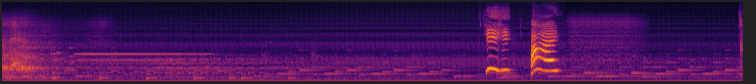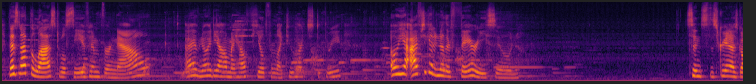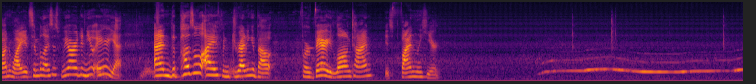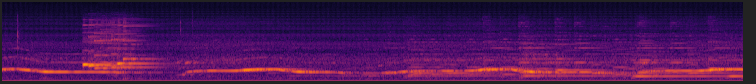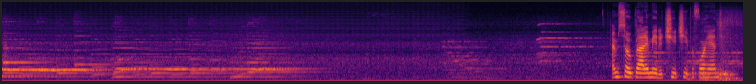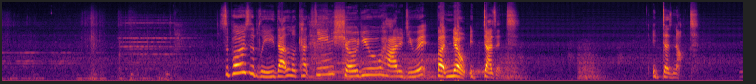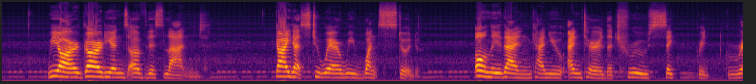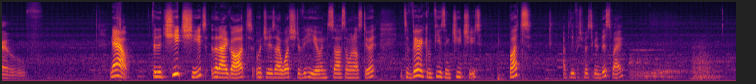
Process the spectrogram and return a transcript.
That's not the last we'll see of him for now. I have no idea how my health healed from like two hearts to three. Oh yeah, I have to get another fairy soon. Since the screen has gone white, it symbolizes we are in a new area. And the puzzle I've been dreading about for a very long time is finally here. I'm so glad I made a cheat sheet beforehand. Supposedly, that little cutscene showed you how to do it, but no, it doesn't. It does not. We are guardians of this land. Guide us to where we once stood. Only then can you enter the true sacred grove. Now, for the cheat sheet that I got, which is I watched a video and saw someone else do it, it's a very confusing cheat sheet, but I believe we're supposed to go this way.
